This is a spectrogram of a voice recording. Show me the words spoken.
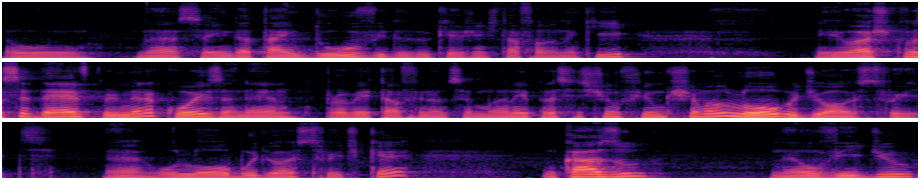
ou né, se ainda está em dúvida do que a gente está falando aqui, eu acho que você deve, primeira coisa, né, aproveitar o final de semana e para assistir um filme que chama O Lobo de Wall Street, né, O Lobo de Wall Street, que é um caso né, um vídeo,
